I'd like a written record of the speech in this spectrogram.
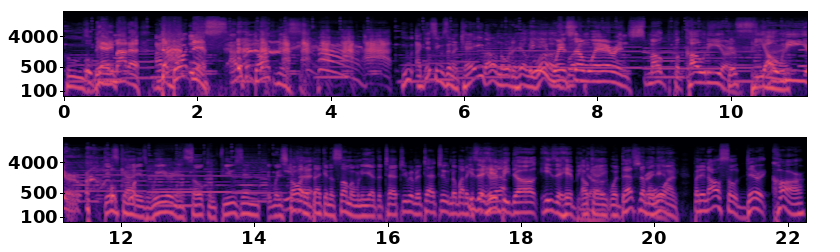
who's Who came out of out of darkness? out of the darkness. he, I guess he was in a cave. I don't know where the hell he, He was. went somewhere and smoked peyote or This peyote or This guy is weird and so confusing. When it started a- back in the summer when he had the tattoo, remember the tattoo? Nobody. he's a hippie dog. He's a hippie dog. Okay, well that's number Straight one. But then also Derek Carr,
